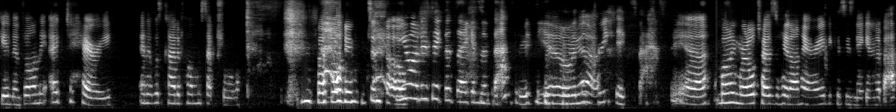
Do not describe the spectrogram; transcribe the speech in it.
gave info on the egg to Harry, and it was kind of homosexual. I need to know. You want to take the egg in the bath with you in Yeah. the prefects' bath. Yeah. Moaning Myrtle tries to hit on Harry because he's naked in a bath.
